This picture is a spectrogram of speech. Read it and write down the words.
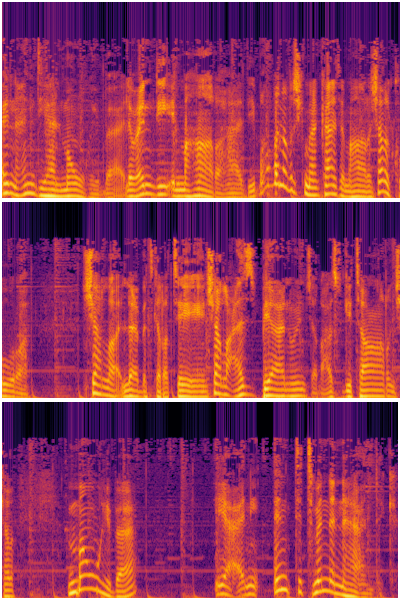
أن عندي هالموهبة لو عندي المهارة هذه بغض النظر إيش ما كانت المهارة إن شاء الله الكورة إن شاء الله لعبة كاراتيه إن شاء الله عزف بيانو إن شاء الله عزف جيتار إن شاء الله. موهبة يعني أنت تتمنى إنها عندك.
